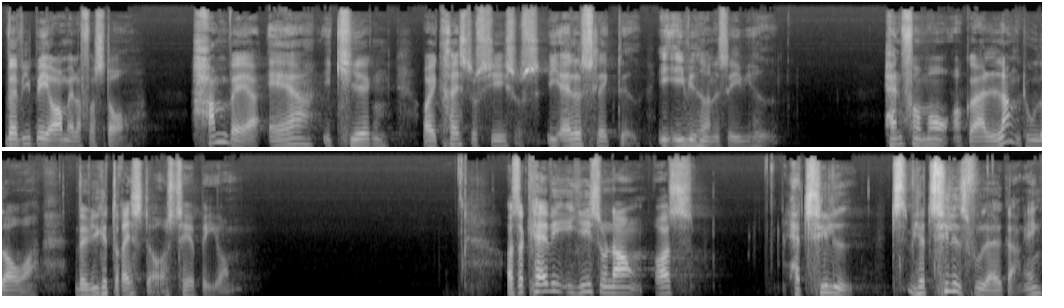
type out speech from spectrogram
hvad vi beder om eller forstår. Ham være ære i kirken og i Kristus Jesus, i alle slægtet, i evighedernes evighed. Han formår at gøre langt ud over, hvad vi kan driste os til at bede om. Og så kan vi i Jesu navn også have tillid. Vi har tillidsfuld adgang, ikke?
